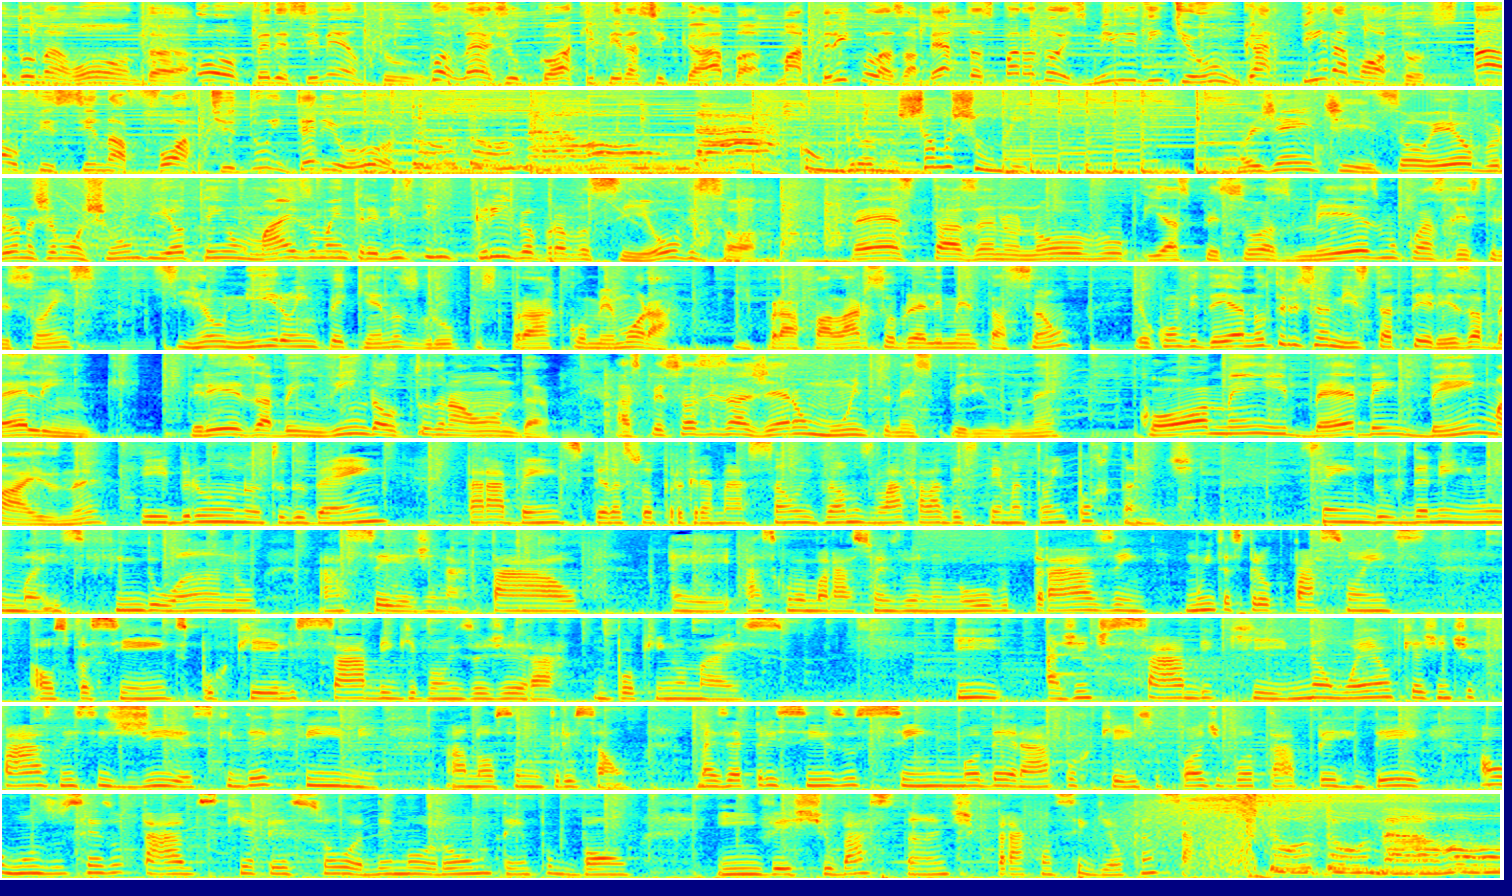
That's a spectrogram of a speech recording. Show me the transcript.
Tudo na onda. Oferecimento. Colégio Coque Piracicaba. Matrículas abertas para 2021. Carpira Motors. A oficina forte do interior. Tudo na onda. Com Bruno Chamo Chumbi. Oi, gente, sou eu, Bruno Chamochumbi, e eu tenho mais uma entrevista incrível para você. Ouve só. Festas, Ano Novo e as pessoas, mesmo com as restrições, se reuniram em pequenos grupos para comemorar. E para falar sobre alimentação, eu convidei a nutricionista Teresa Belling. Teresa, bem-vinda ao Tudo na Onda. As pessoas exageram muito nesse período, né? Comem e bebem bem mais, né? Ei, Bruno, tudo bem? Parabéns pela sua programação e vamos lá falar desse tema tão importante. Sem dúvida nenhuma, esse fim do ano, a ceia de Natal, é, as comemorações do Ano Novo trazem muitas preocupações aos pacientes porque eles sabem que vão exagerar um pouquinho mais. E a gente sabe que não é o que a gente faz nesses dias que define a nossa nutrição, mas é preciso sim moderar, porque isso pode botar a perder alguns dos resultados que a pessoa demorou um tempo bom e investiu bastante para conseguir alcançar. Tudo na onda.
